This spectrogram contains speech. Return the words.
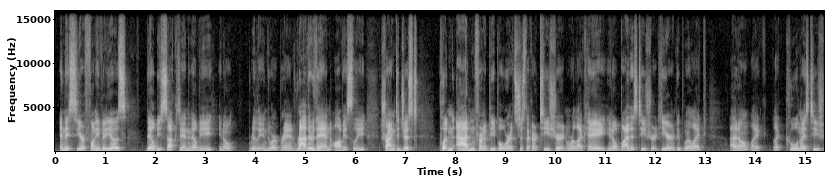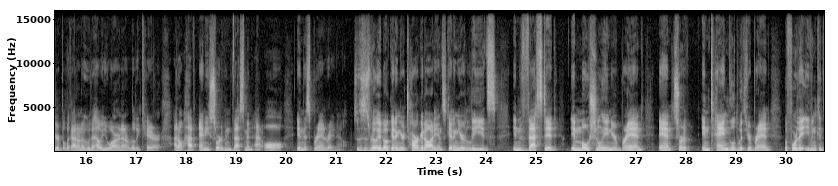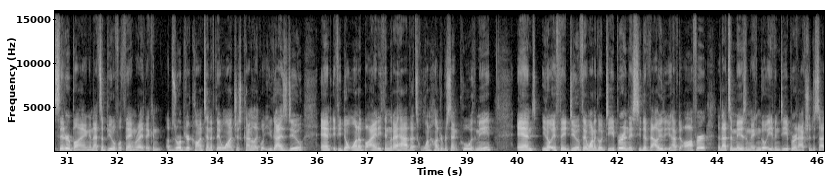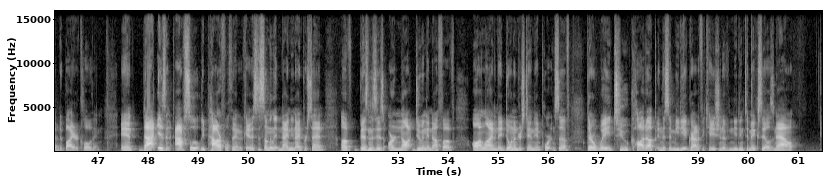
and they see our funny videos, they'll be sucked in and they'll be, you know, really into our brand rather than obviously trying to just put an ad in front of people where it's just like our t-shirt and we're like hey you know buy this t-shirt here and people are like i don't like like cool nice t-shirt but like i don't know who the hell you are and i don't really care i don't have any sort of investment at all in this brand right now so this is really about getting your target audience getting your leads invested emotionally in your brand and sort of entangled with your brand before they even consider buying. And that's a beautiful thing, right? They can absorb your content if they want, just kind of like what you guys do. And if you don't want to buy anything that I have, that's 100% cool with me. And you know, if they do, if they want to go deeper and they see the value that you have to offer, then that's amazing. They can go even deeper and actually decide to buy your clothing. And that is an absolutely powerful thing. Okay, this is something that 99% of businesses are not doing enough of online and they don't understand the importance of. They're way too caught up in this immediate gratification of needing to make sales now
